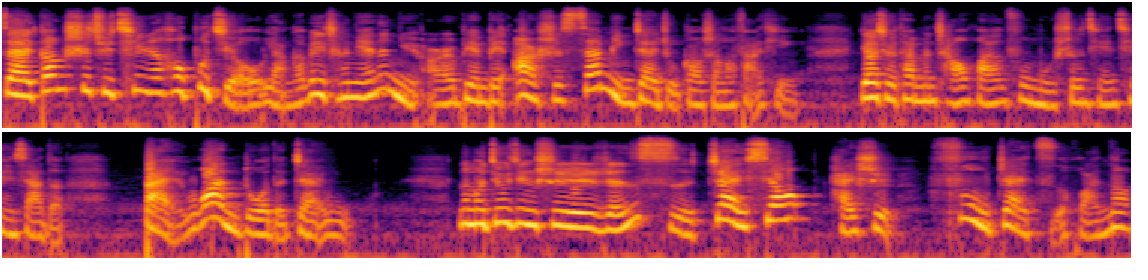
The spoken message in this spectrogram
在刚失去亲人后不久，两个未成年的女儿便被二十三名债主告上了法庭，要求他们偿还父母生前欠下的百万多的债务。那么，究竟是人死债消，还是父债子还呢？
